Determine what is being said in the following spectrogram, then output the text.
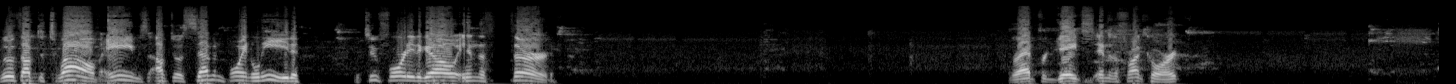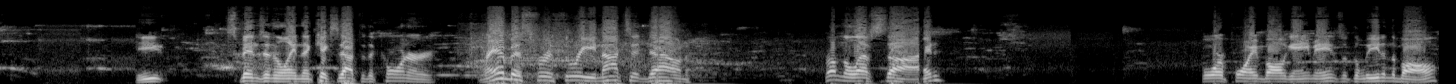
Luth up to 12. Ames up to a seven point lead with 2.40 to go in the third. Bradford Gates into the front court. He spins in the lane, then kicks it out to the corner. Rambis for a three, knocks it down from the left side. Four point ball game. Ames with the lead in the ball.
